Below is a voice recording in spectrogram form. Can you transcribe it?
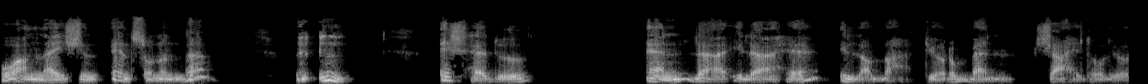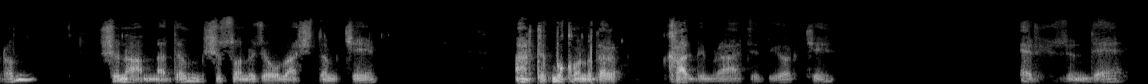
O anlayışın en sonunda Eşhedü en la ilahe illallah diyorum. Ben şahit oluyorum. Şunu anladım, şu sonuca ulaştım ki artık bu konuda kalbim rahat ediyor ki eryüzünde,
